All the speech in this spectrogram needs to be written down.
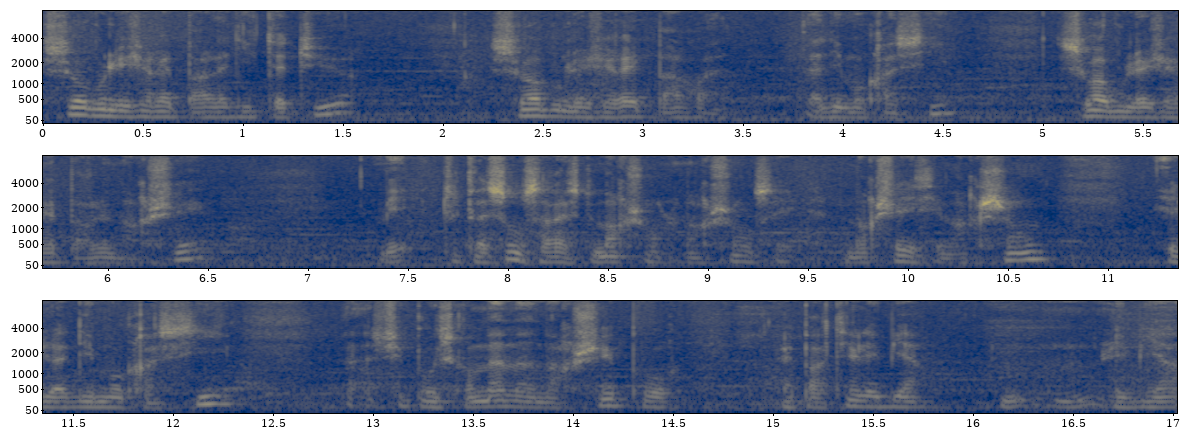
Soit vous la gérez par la dictature, soit vous la gérez par euh, la démocratie, soit vous la gérez par le marché. Mais de toute façon, ça reste marchand. Le, marchand, c'est, le marché, c'est marchand. Et la démocratie euh, suppose quand même un marché pour répartir les biens, les biens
